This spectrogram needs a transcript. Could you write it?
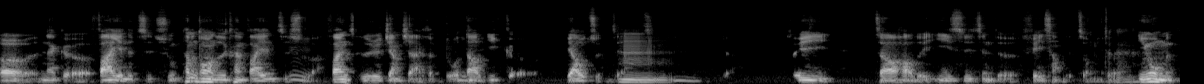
呃那个发炎的指数，他们通常都是看发炎指数啊，发炎指数就降下来很多，嗯到一个标准这样子。嗯，所以找好的医师真的非常的重要。对因为我们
